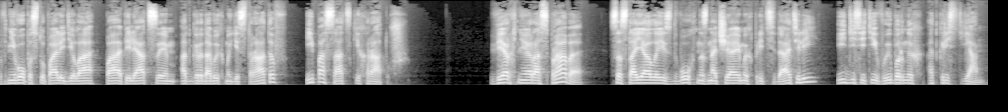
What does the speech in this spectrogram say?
В него поступали дела по апелляциям от городовых магистратов и посадских ратуш. Верхняя расправа состояла из двух назначаемых председателей и десяти выборных от крестьян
